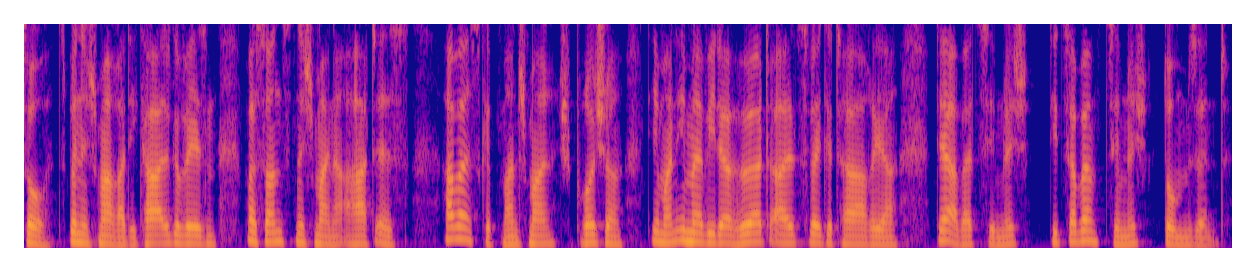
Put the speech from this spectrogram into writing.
So, jetzt bin ich mal radikal gewesen, was sonst nicht meine Art ist. Aber es gibt manchmal Sprüche, die man immer wieder hört als Vegetarier, der aber ziemlich, die aber ziemlich dumm sind.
